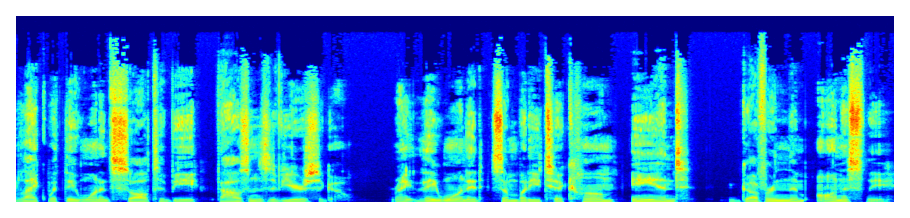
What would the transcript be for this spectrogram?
like what they wanted Saul to be thousands of years ago, right? They wanted somebody to come and govern them honestly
